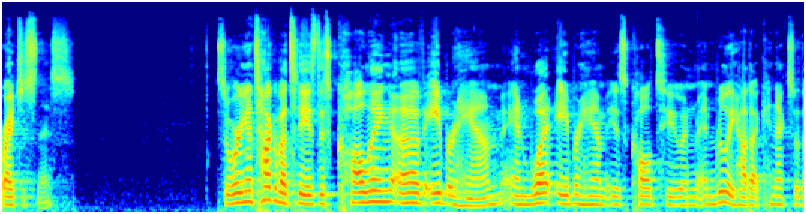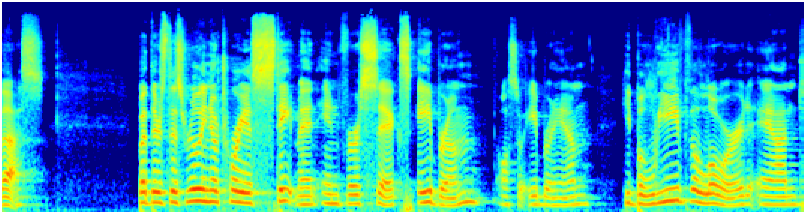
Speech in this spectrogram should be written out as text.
righteousness. So, what we're going to talk about today is this calling of Abraham and what Abraham is called to, and, and really how that connects with us. But there's this really notorious statement in verse 6 Abram, also Abraham, he believed the Lord, and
